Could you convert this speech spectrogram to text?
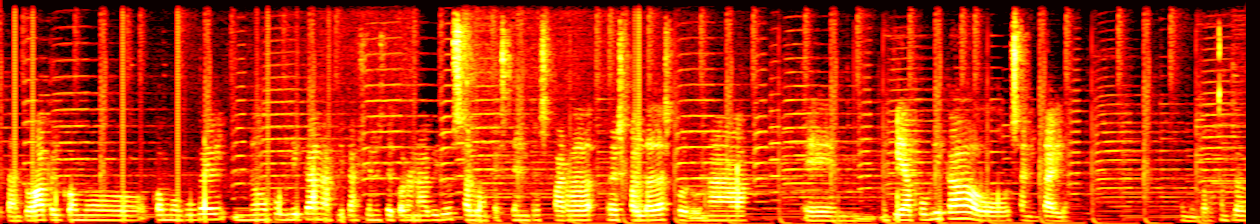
tanto Apple como, como, Google no publican aplicaciones de coronavirus salvo que estén respaldadas por una eh, entidad pública o sanitaria como por ejemplo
